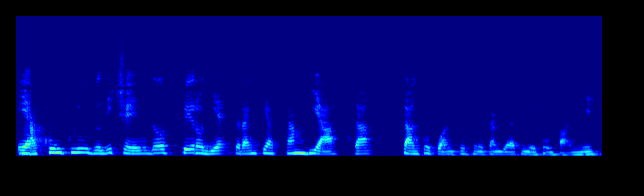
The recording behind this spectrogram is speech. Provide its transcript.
e ha concluso dicendo spero di essere anche cambiata tanto quanto sono cambiati i miei compagni.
